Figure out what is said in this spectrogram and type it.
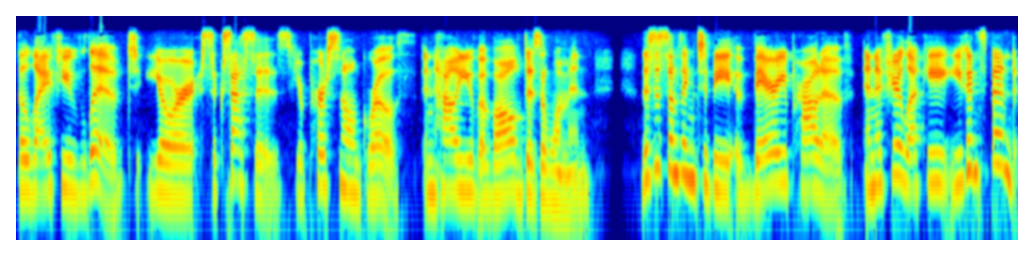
the life you've lived, your successes, your personal growth, and how you've evolved as a woman. This is something to be very proud of. And if you're lucky, you can spend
